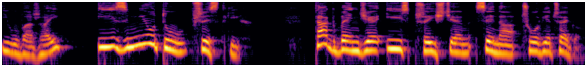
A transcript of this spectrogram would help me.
I uważaj, i zmiótł wszystkich. Tak będzie i z przyjściem Syna Człowieczego.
